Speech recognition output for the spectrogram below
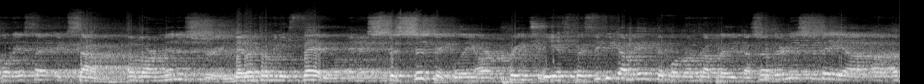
por ese examen of our ministry de nuestro ministerio and specifically our preaching. y específicamente por nuestra So predicación. there needs to be a, a, a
